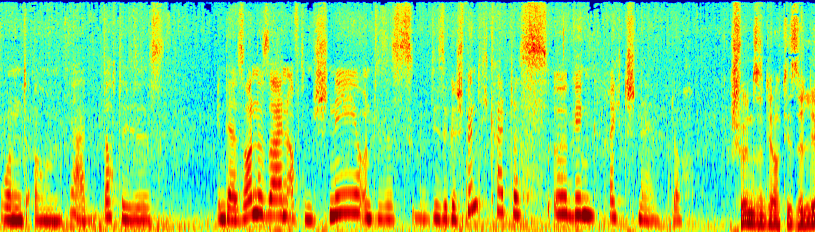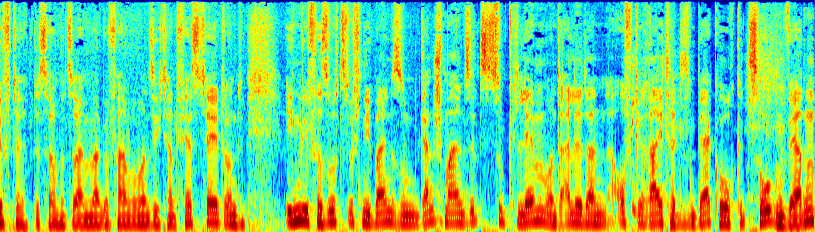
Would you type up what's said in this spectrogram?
Und ähm, ja, doch dieses in der Sonne sein, auf dem Schnee und dieses, diese Geschwindigkeit, das äh, ging recht schnell, doch. Schön sind ja auch diese Lifte. Bist auch mit so einem mal gefahren, wo man sich dann festhält und irgendwie versucht zwischen die Beine so einen ganz schmalen Sitz zu klemmen und alle dann aufgereiter diesen Berg hochgezogen werden.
